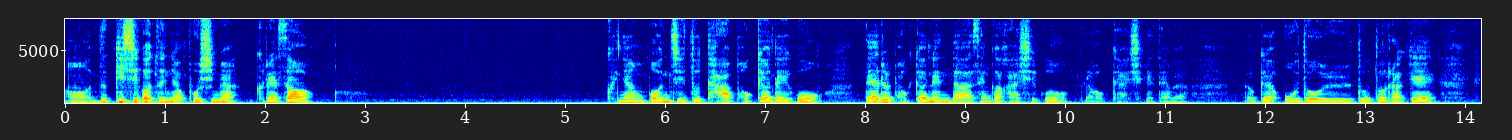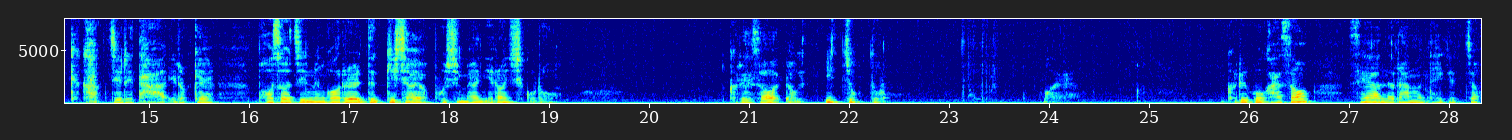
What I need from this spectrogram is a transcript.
어, 느끼시거든요. 보시면 그래서 그냥 먼지도 다 벗겨내고 때를 벗겨낸다 생각하시고 이렇게 하시게 되면 이렇게 오돌도돌하게 이렇게 각질이 다 이렇게 벗어지는 거를 느끼셔요. 보시면 이런 식으로. 그래서 여기 이쪽도 거예요. 그리고 가서 세안을 하면 되겠죠.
